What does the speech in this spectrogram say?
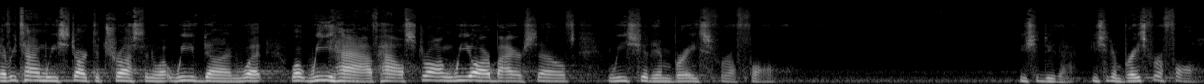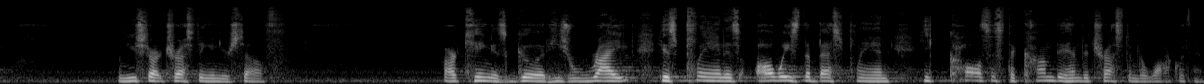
Every time we start to trust in what we've done, what, what we have, how strong we are by ourselves, we should embrace for a fall. You should do that. You should embrace for a fall when you start trusting in yourself. Our King is good. He's right. His plan is always the best plan. He calls us to come to Him, to trust Him, to walk with Him.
